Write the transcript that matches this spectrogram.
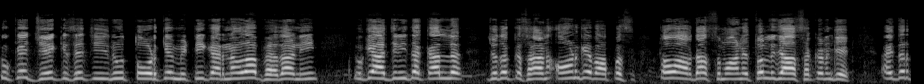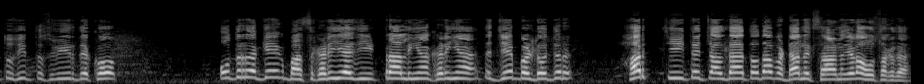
ਕਿਉਂਕਿ ਜੇ ਕਿਸੇ ਚੀਜ਼ ਨੂੰ ਤੋੜ ਕੇ ਮਿੱਟੀ ਕਰਨਾ ਉਹਦਾ ਫਾਇਦਾ ਨਹੀਂ। ਕਿਉਂਕਿ ਅੱਜ ਨਹੀਂ ਤਾਂ ਕੱਲ ਜਦੋਂ ਕਿਸਾਨ ਆਉਣਗੇ ਵਾਪਸ ਤਾਂ ਉਹ ਆਪਦਾ ਸਮਾਨ ਇੱਥੋਂ ਲਿਜਾ ਸਕਣਗੇ। ਇੱਧਰ ਤੁਸੀਂ ਤਸਵੀਰ ਦੇਖੋ ਉਧਰ ਅੱਗੇ ਇੱਕ ਬੱਸ ਖੜੀ ਹੈ ਜੀ ਟਰਾਲੀਆਂ ਖੜੀਆਂ ਤੇ ਜੇ ਬਲਡੋਜ਼ਰ ਹਰ ਚੀਜ਼ ਤੇ ਚੱਲਦਾ ਹੈ ਤਾਂ ਉਹਦਾ ਵੱਡਾ ਨੁਕਸਾਨ ਜਿਹੜਾ ਹੋ ਸਕਦਾ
